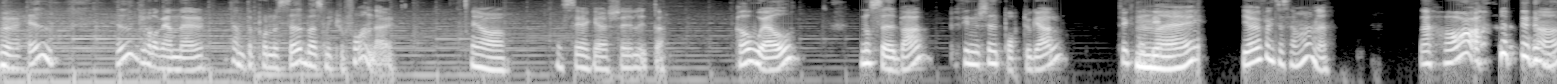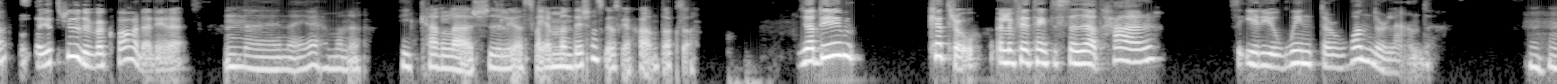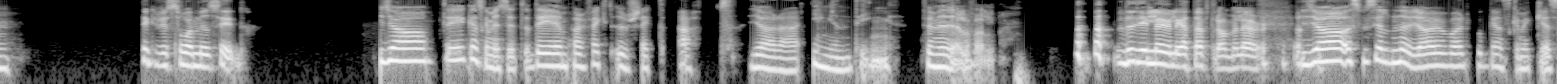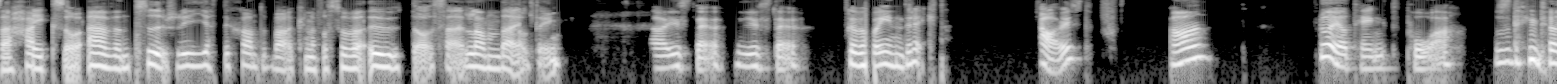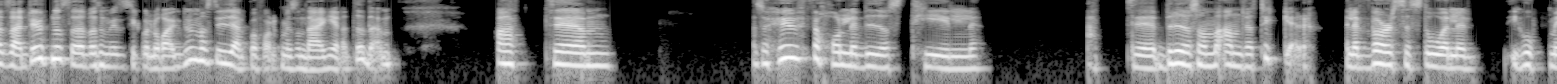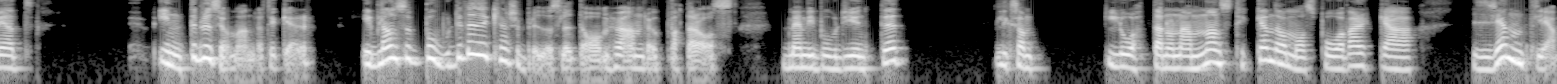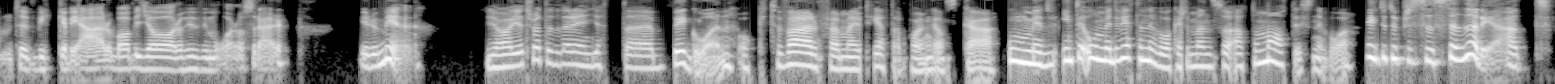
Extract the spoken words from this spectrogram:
Hej! Hej glada vänner. Väntar på Noseibas mikrofon där. Ja, den segar sig lite. Oh well. Noseiba befinner sig i Portugal. Tyckte att det... Nej, jag är faktiskt hemma nu. Jaha! Ja. Jag trodde du var kvar där nere. Nej, nej, jag är hemma nu. I kalla, kyliga Sverige, men det känns ganska skönt också. Ja, det kan jag tro. Eller för jag tänkte säga att här så är det ju Winter Wonderland. Mhm. Tycker du det är så mysigt? Ja, det är ganska mysigt. Det är en perfekt ursäkt att göra ingenting. För mig i alla fall. Vi gillar ju att leta efter dem, eller hur? Ja, speciellt nu. Jag har ju varit på ganska mycket så här hikes och äventyr, så det är jätteskönt att bara kunna få sova ut och så här landa i allting. Ja, just det. Just det. Ska vi hoppa in direkt? Ja, visst. Ja, då har jag tänkt på, och så tänkte jag så här, du vad som är psykolog, du måste ju hjälpa folk med sånt där hela tiden. Att, eh, alltså hur förhåller vi oss till att eh, bry oss om vad andra tycker? Eller versus då, eller ihop med att inte bry sig om vad andra tycker. Ibland så borde vi kanske bry oss lite om hur andra uppfattar oss. Men vi borde ju inte liksom låta någon annans tyckande om oss påverka egentligen, typ vilka vi är och vad vi gör och hur vi mår och sådär. Är du med? Ja, jag tror att det där är en jättebig one och tyvärr för majoriteten på en ganska, omed, inte omedveten nivå kanske, men så automatisk nivå. Jag tänkte typ precis säga det, att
